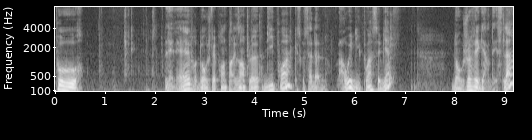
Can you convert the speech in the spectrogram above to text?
pour les lèvres. Donc je vais prendre par exemple 10 points. Qu'est-ce que ça donne? Bah oui, 10 points, c'est bien. Donc je vais garder cela.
